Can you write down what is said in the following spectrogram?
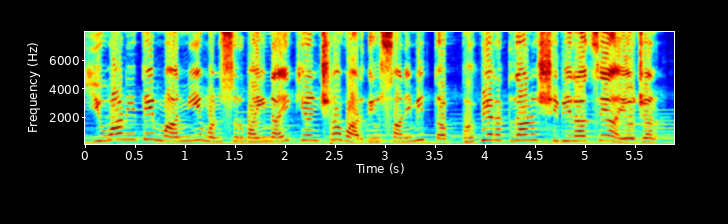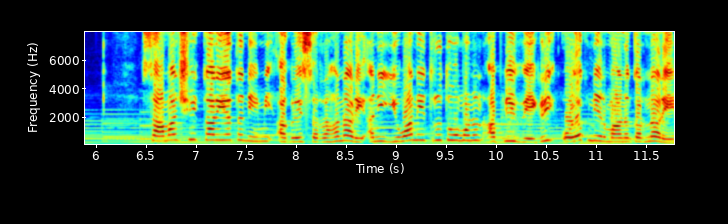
युवा नेते माननीय मनसूरभाई नाईक यांच्या वाढदिवसानिमित्त भव्य रक्तदान शिबिराचे आयोजन. सामाजिक कार्यात नेहमी अग्रेसर राहणारे आणि युवा नेतृत्व म्हणून आपली वेगळी ओळख निर्माण करणारे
